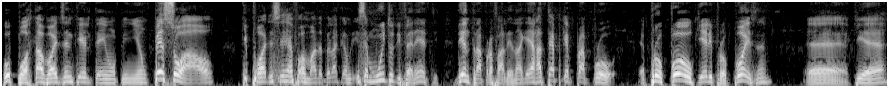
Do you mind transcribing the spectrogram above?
O porta-voz dizendo que ele tem uma opinião pessoal que pode ser reformada pela Câmara. Isso é muito diferente de entrar para valer na guerra, até porque para pro, é, propor o que ele propôs, né, é, que é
